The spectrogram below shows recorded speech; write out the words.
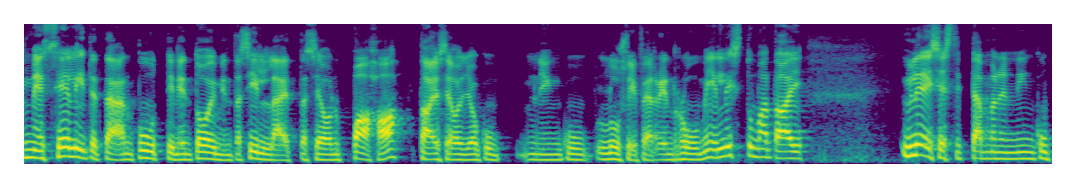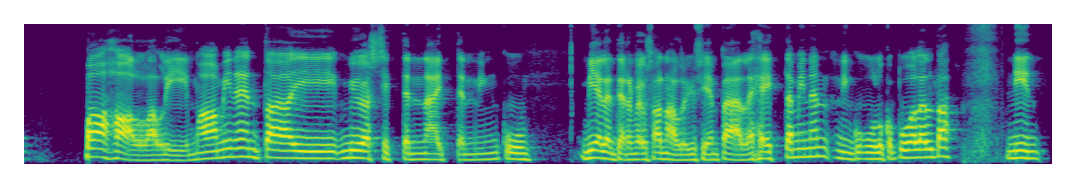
me selitetään Putinin toiminta sillä, että se on paha tai se on joku niin kuin Luciferin ruumiillistuma tai yleisesti tämmöinen niin kuin pahalla liimaaminen tai myös sitten näiden niin kuin mielenterveysanalyysien päälle heittäminen niin kuin ulkopuolelta, niin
